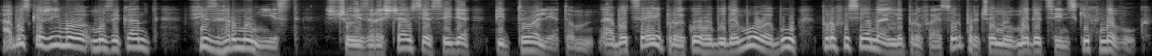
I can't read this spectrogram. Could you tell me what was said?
Або, скажімо, музикант-фізгармоніст, що і зращався, сидя під туалетом, або цей, про якого буде мова, був професіональний професор, причому медицинських наук.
